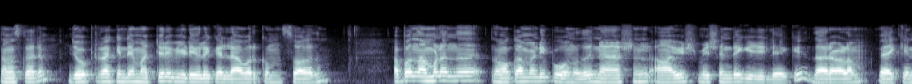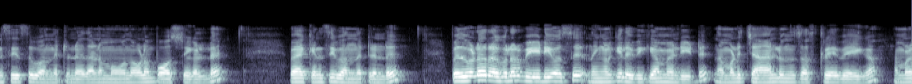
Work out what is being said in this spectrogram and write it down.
നമസ്കാരം. ജോബ് ട്രാക്കിന്റെ മറ്റൊരു വീഡിയോയിലേക്ക് എല്ലാവർക്കും സ്വാഗതം. അപ്പോൾ നമ്മൾ ഇന്ന് നോക്കാൻ വേണ്ടി പോകുന്നത് നാഷണൽ ആയുഷ് മിഷന്റെ കീഴിലേക്ക് ധാരാളം വേക്കൻസീസ് വന്നിട്ടുണ്ട്. ഏതാണ് മൂന്നോളം പോസ്റ്റുകളുടെ വേക്കൻസി വന്നിട്ടുണ്ട്. അപ്പോൾ ഇതുപോലെ റെഗുലർ വീഡിയോസ് നിങ്ങൾക്ക് ലഭിക്കാൻ വേണ്ടിയിട്ട് നമ്മുടെ ചാനൽ ഒന്ന് സബ്സ്ക്രൈബ് ചെയ്യുക. നമ്മൾ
